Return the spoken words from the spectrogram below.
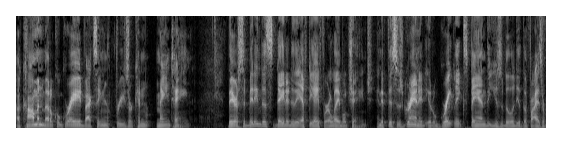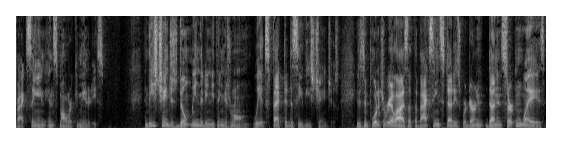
a common medical grade vaccine freezer can maintain. They are submitting this data to the FDA for a label change, and if this is granted, it'll greatly expand the usability of the Pfizer vaccine in smaller communities. And these changes don't mean that anything is wrong. We expected to see these changes. It is important to realize that the vaccine studies were done, in certain ways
